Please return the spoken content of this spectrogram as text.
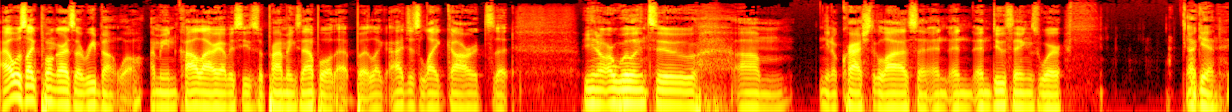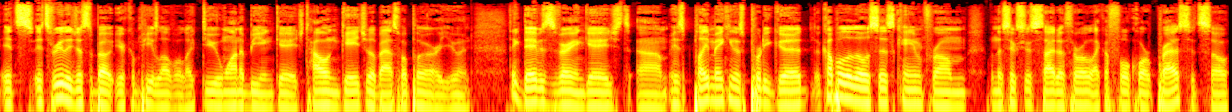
I always like point guards that rebound well. I mean, Kyle Lowry obviously is a prime example of that. But like, I just like guards that you know, are willing to, um, you know, crash the glass and, and, and do things where, again, it's it's really just about your compete level. Like, do you want to be engaged? How engaged of a basketball player are you? And I think Davis is very engaged. Um, his playmaking was pretty good. A couple of those assists came from when the Sixers decided to throw like a full court press. And so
